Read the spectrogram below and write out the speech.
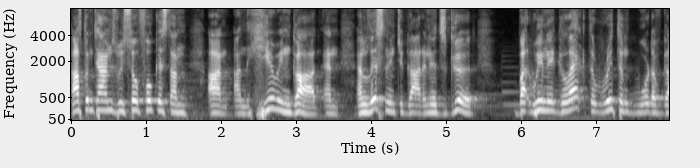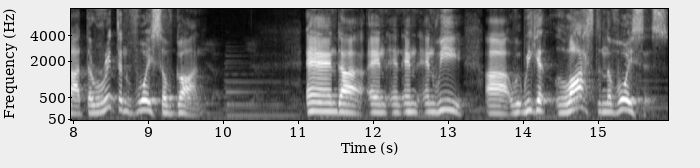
Oftentimes we're so focused on, on, on hearing God and, and listening to God and it's good, but we neglect the written Word of God, the written voice of God and uh, and, and and and we uh, we get lost in the voices.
